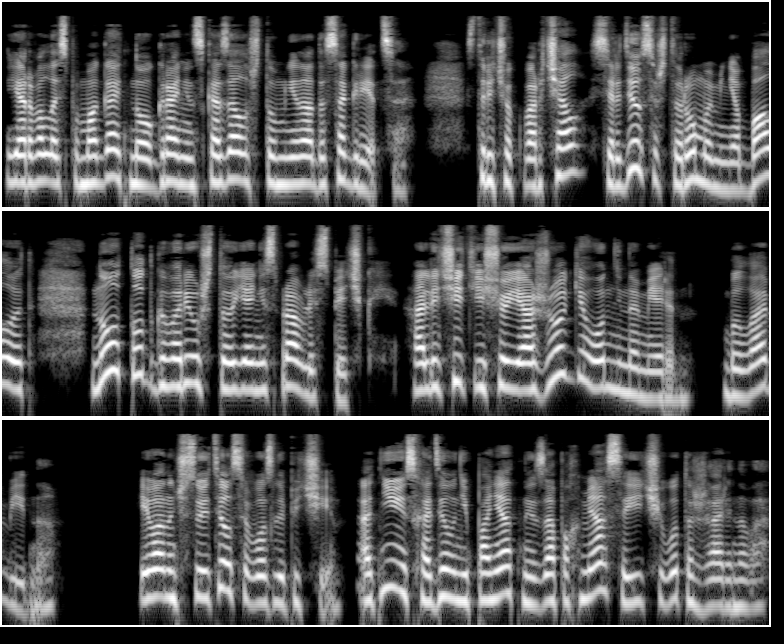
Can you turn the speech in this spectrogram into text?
Я рвалась помогать, но Гранин сказал, что мне надо согреться. Старичок ворчал, сердился, что Рома меня балует, но тот говорил, что я не справлюсь с печкой. А лечить еще и ожоги он не намерен. Было обидно. Иваныч суетился возле печи. От нее исходил непонятный запах мяса и чего-то жареного.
